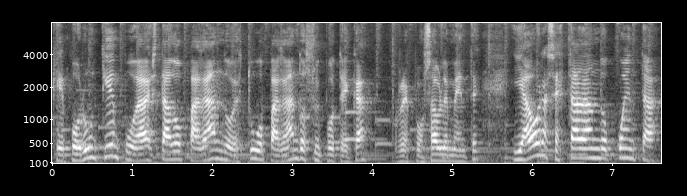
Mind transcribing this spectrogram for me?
que por un tiempo ha estado pagando, estuvo pagando su hipoteca responsablemente y ahora se está dando cuenta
